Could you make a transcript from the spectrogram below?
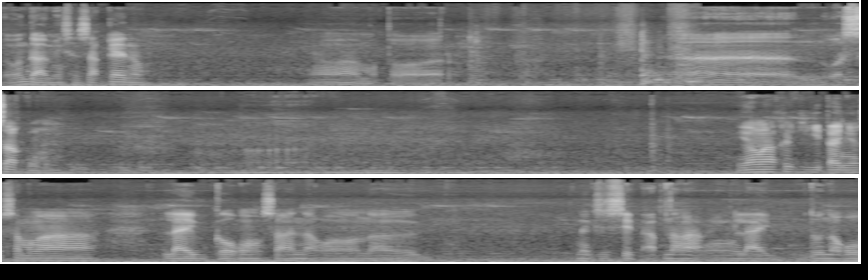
Oh, ang daming sasakyan oh. Yan motor. Yan wasak oh. Yung nakikita nyo sa mga live ko kung saan ako nag nagsisit up ng aking live. Doon ako.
